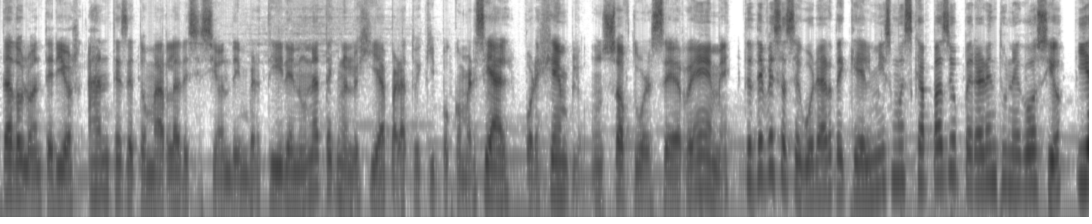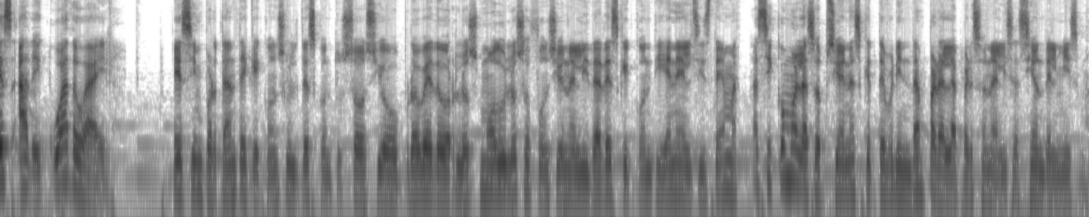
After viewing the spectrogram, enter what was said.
Dado lo anterior, antes de tomar la decisión de invertir en una tecnología para tu equipo comercial, por ejemplo, un software CRM, te debes asegurar de que el mismo es capaz de operar en tu negocio y es adecuado a él. Es importante que consultes con tu socio o proveedor los módulos o funcionalidades que contiene el sistema, así como las opciones que te brindan para la personalización del mismo.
